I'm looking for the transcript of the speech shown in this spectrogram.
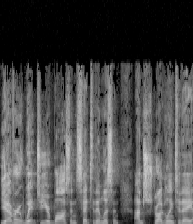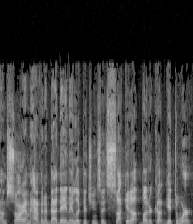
You ever went to your boss and said to them, Listen, I'm struggling today. I'm sorry, I'm having a bad day. And they looked at you and said, Suck it up, buttercup, get to work.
